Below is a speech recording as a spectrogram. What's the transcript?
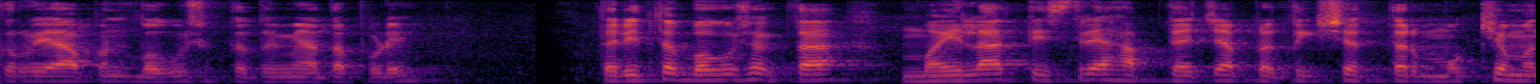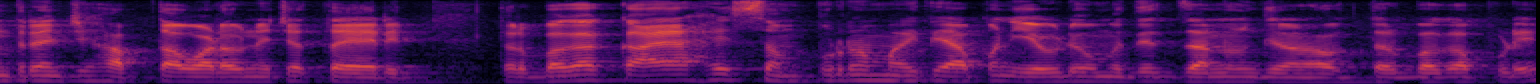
करूया. आपण बघू शकता तुम्ही आता पुढे. तर इथं बघू शकता महिला तिसऱ्या हप्त्याच्या प्रतीक्षेत तर मुख्यमंत्र्यांची हप्ता वाढवण्याच्या तयारीत. तर बघा काय आहे संपूर्ण माहिती आपण या व्हिडिओमध्ये जाणून घेणार आहोत. तर बघा पुढे.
